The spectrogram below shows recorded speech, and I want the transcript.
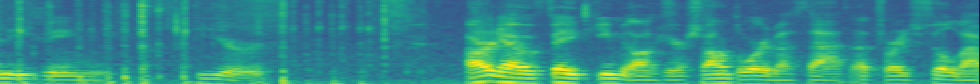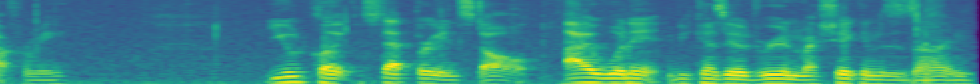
anything here. I already have a fake email here, so I don't have to worry about that. That's already filled out for me. You would click step 3 install. I wouldn't because it would ruin my shaken design.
